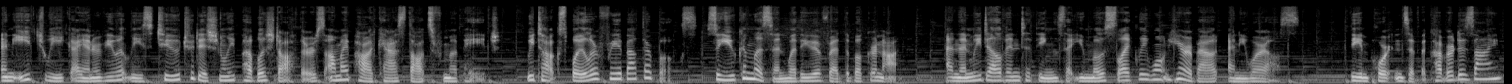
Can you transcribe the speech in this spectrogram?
and each week I interview at least two traditionally published authors on my podcast, Thoughts from a Page. We talk spoiler free about their books, so you can listen whether you have read the book or not. And then we delve into things that you most likely won't hear about anywhere else the importance of the cover design,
